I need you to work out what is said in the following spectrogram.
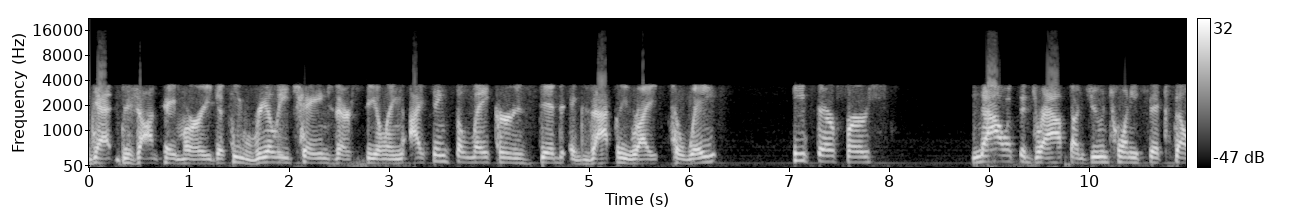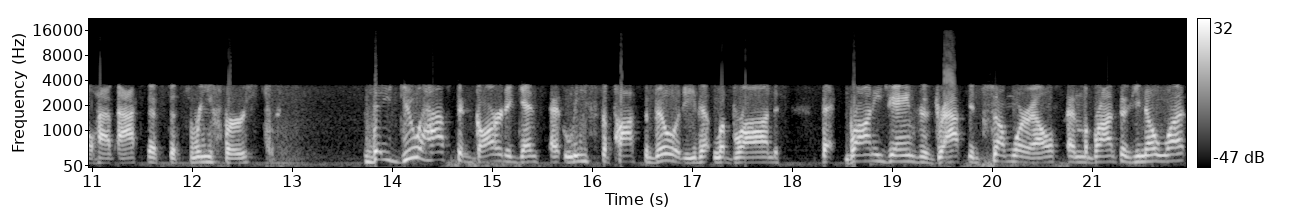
get Dejounte Murray. Does he really change their ceiling? I think the Lakers did exactly right to wait, keep their first. Now at the draft on June 26th, they'll have access to three firsts they do have to guard against at least the possibility that LeBron, that Bronny James is drafted somewhere else, and LeBron says, you know what?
